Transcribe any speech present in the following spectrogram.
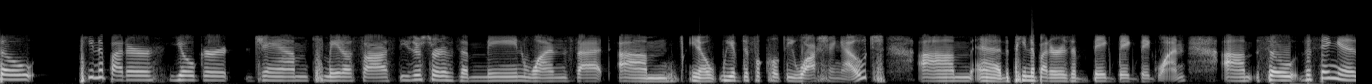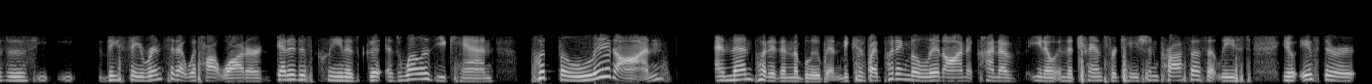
so peanut butter, yogurt, jam, tomato sauce. These are sort of the main ones that um, you know we have difficulty washing out. Um, and the peanut butter is a big, big, big one. Um, so the thing is, is they say rinse it out with hot water, get it as clean as good as well as you can, put the lid on and then put it in the blue bin. Because by putting the lid on it kind of you know in the transportation process at least you know if there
